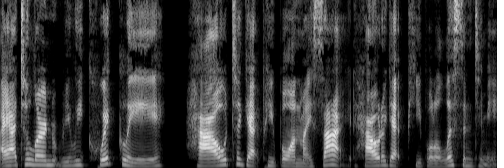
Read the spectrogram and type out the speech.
I had to learn really quickly how to get people on my side, how to get people to listen to me.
